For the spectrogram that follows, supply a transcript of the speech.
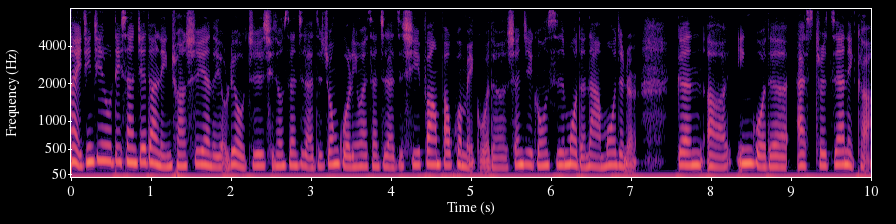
那已经进入第三阶段临床试验的有六支，其中三支来自中国，另外三支来自西方，包括美国的生技公司莫德纳 （Moderna） 跟呃英国的 AstraZeneca，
